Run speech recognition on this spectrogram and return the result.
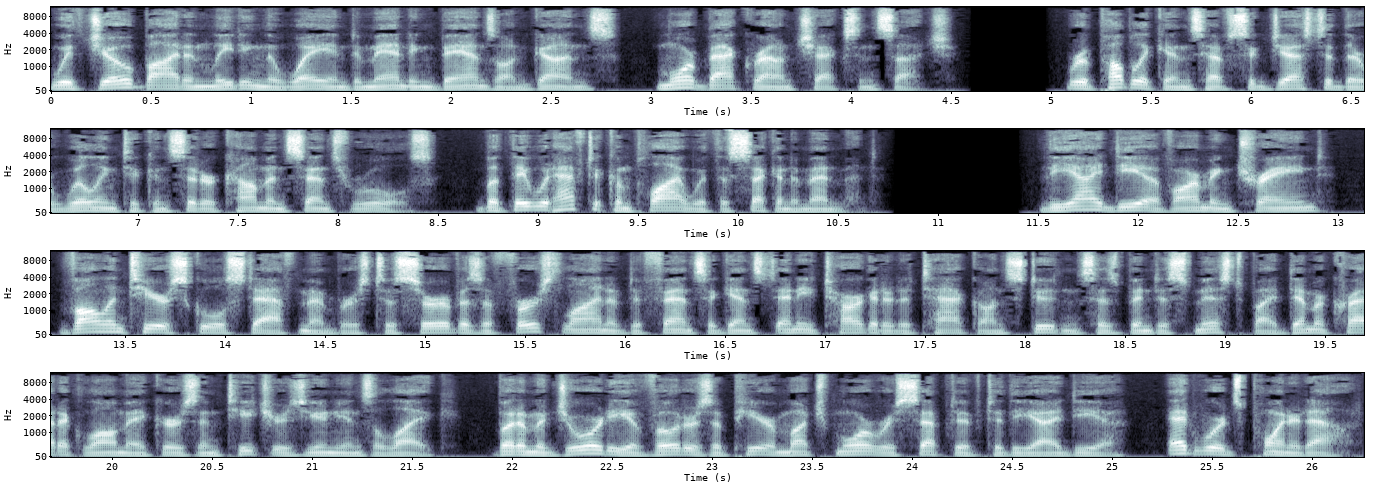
with Joe Biden leading the way in demanding bans on guns, more background checks, and such. Republicans have suggested they're willing to consider common sense rules, but they would have to comply with the Second Amendment. The idea of arming trained, volunteer school staff members to serve as a first line of defense against any targeted attack on students has been dismissed by Democratic lawmakers and teachers' unions alike, but a majority of voters appear much more receptive to the idea, Edwards pointed out.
